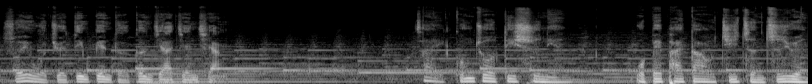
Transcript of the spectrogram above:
所以我决定变得更加坚强。在工作第四年，我被派到急诊支援。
